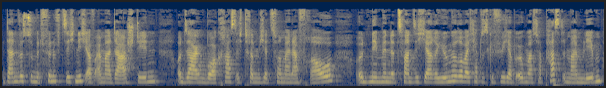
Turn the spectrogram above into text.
dann wirst du mit 50 nicht auf einmal dastehen und sagen, boah, krass, ich trenne mich jetzt von meiner Frau und nehme mir eine 20 Jahre jüngere, weil ich habe das Gefühl, ich habe irgendwas verpasst in meinem Leben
